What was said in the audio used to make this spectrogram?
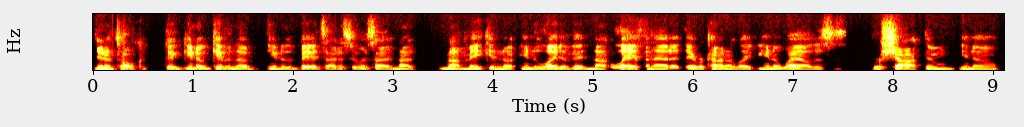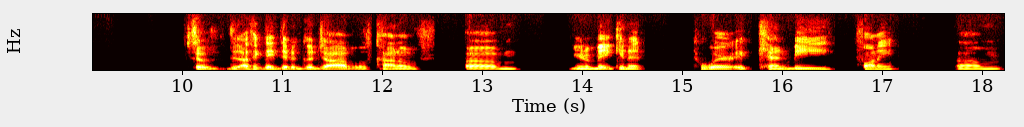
you know, talk, you know, given the, you know, the bad side of suicide, not, not making, you know, light of it, not laughing at it. They were kind of like, you know, wow, this is, we're shocked. And, you know, so th- I think they did a good job of kind of, um, you know, making it to where it can be funny. Um,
